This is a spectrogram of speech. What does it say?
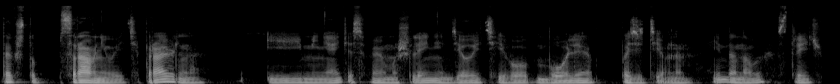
Так что сравнивайте правильно и меняйте свое мышление, делайте его более позитивным. И до новых встреч!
